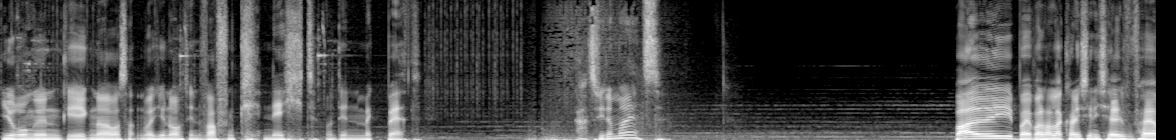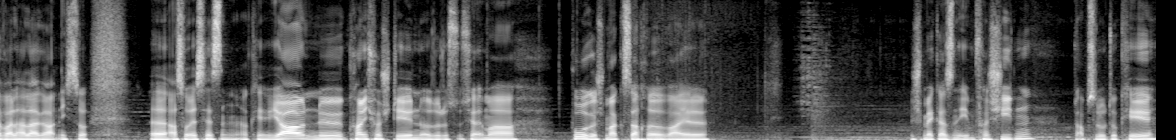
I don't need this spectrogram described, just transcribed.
Regierungen, Gegner, was hatten wir hier noch? Den Waffenknecht und den Macbeth. Ganz wie du meinst. Bei, bei Valhalla kann ich dir nicht helfen, feier Valhalla gerade nicht so. Äh, achso, ist Hessen. Okay, ja, nö, kann ich verstehen. Also das ist ja immer pure Geschmackssache, weil Geschmäcker sind eben verschieden. Absolut okay.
